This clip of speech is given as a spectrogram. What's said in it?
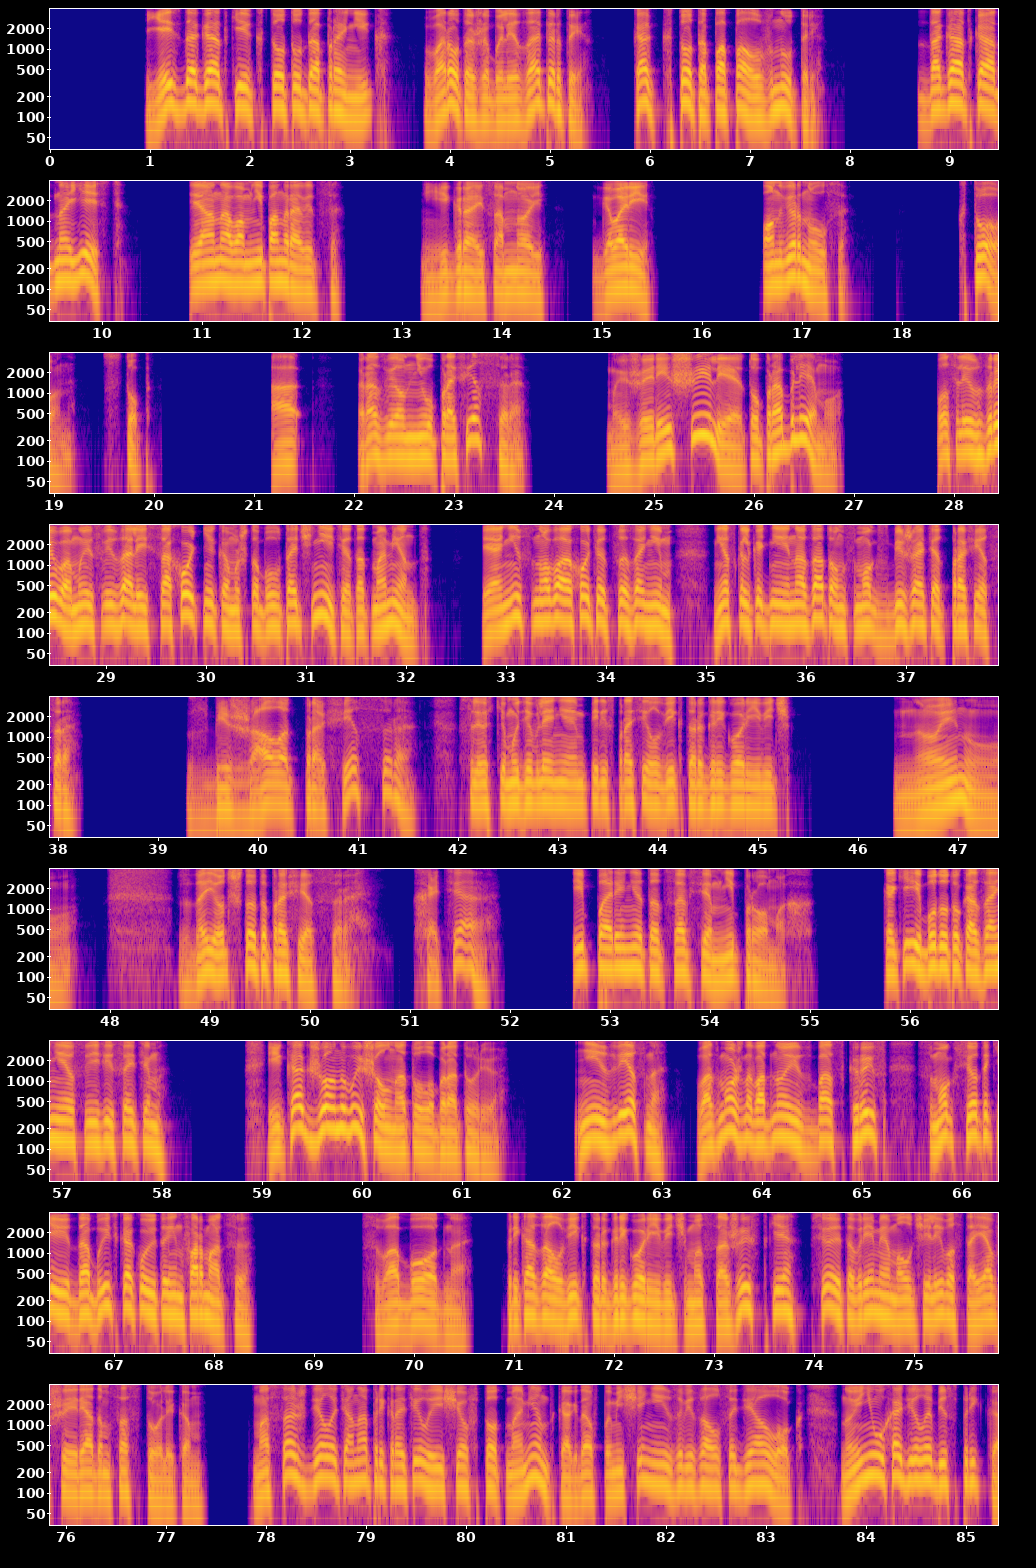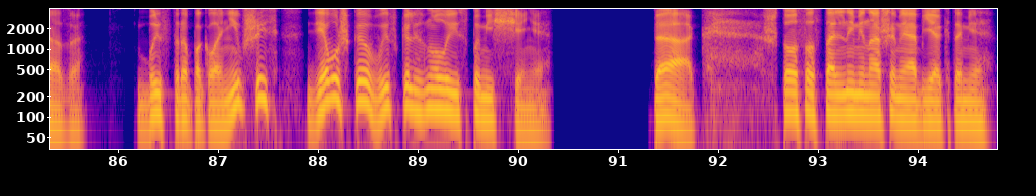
Есть догадки, кто туда проник? Ворота же были заперты. Как кто-то попал внутрь? Догадка одна есть, и она вам не понравится. Не играй со мной. Говори. Он вернулся. Кто он? Стоп. А разве он не у профессора? Мы же решили эту проблему. После взрыва мы связались с охотником, чтобы уточнить этот момент. И они снова охотятся за ним. Несколько дней назад он смог сбежать от профессора. «Сбежал от профессора?» — с легким удивлением переспросил Виктор Григорьевич. «Ну и ну. Сдает что-то профессор. Хотя и парень этот совсем не промах. Какие будут указания в связи с этим? И как же он вышел на ту лабораторию? Неизвестно. Возможно, в одной из баз крыс смог все-таки добыть какую-то информацию. «Свободно», — приказал Виктор Григорьевич массажистке, все это время молчаливо стоявшей рядом со столиком. Массаж делать она прекратила еще в тот момент, когда в помещении завязался диалог, но и не уходила без приказа. Быстро поклонившись, девушка выскользнула из помещения. «Так, что с остальными нашими объектами?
